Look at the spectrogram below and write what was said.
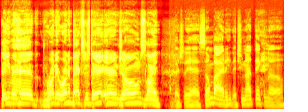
They even had running running backs was there, Aaron Jones. Like, I bet you they had somebody that you're not thinking of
